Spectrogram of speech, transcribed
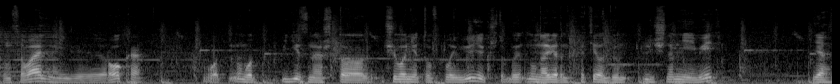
танцевальной или рока. Вот, ну вот, единственное, что чего нету в Play Music, чтобы, ну, наверное, хотелось бы лично мне иметь. Я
